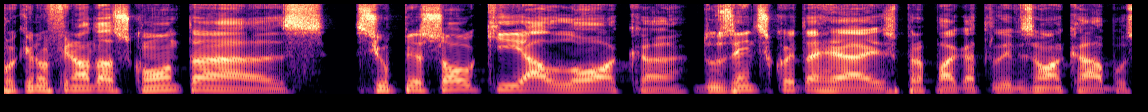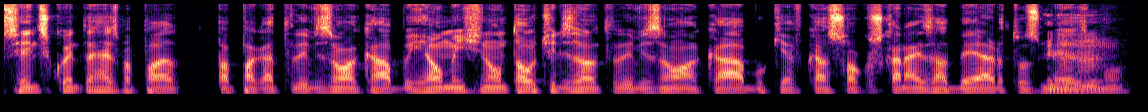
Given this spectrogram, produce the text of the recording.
Porque no final das contas, se o pessoal que aloca 250 reais para pagar a televisão a cabo, 150 reais para pagar a televisão a cabo e realmente não tá utilizando a televisão a cabo, quer ficar só com os canais abertos mesmo, uhum.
